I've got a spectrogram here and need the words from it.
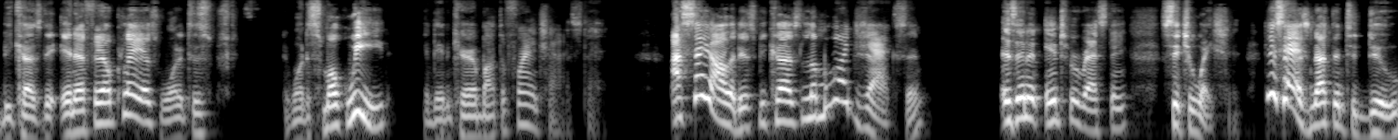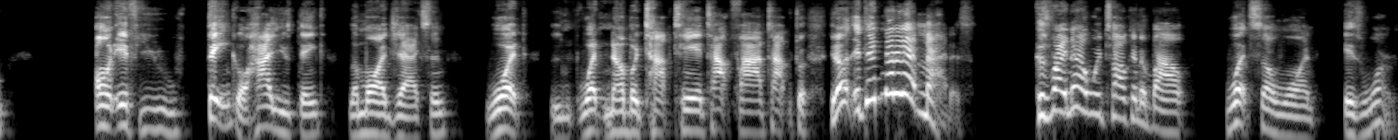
because the NFL players wanted to they wanted to smoke weed and didn't care about the franchise tag. I say all of this because Lamar Jackson is in an interesting situation. This has nothing to do on if you think or how you think Lamar Jackson, what what number, top 10, top five, top 12. You know, it, none of that matters. Because right now we're talking about what someone is worth.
